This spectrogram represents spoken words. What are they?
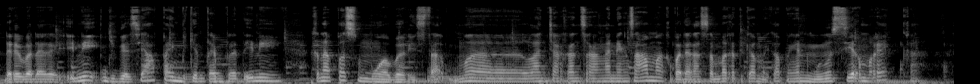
Daripada ini juga siapa yang bikin template ini? Kenapa semua barista melancarkan serangan yang sama kepada customer ketika mereka pengen mengusir mereka?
